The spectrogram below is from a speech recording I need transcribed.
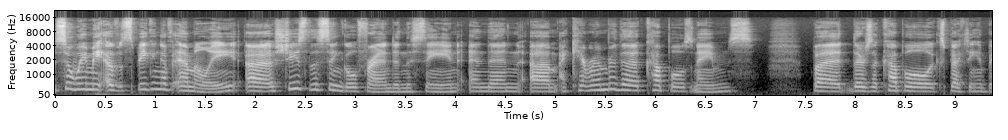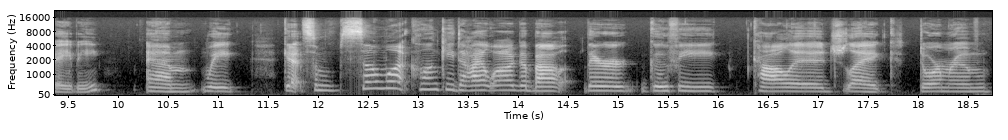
so we meet uh, speaking of Emily, uh she's the single friend in the scene and then um I can't remember the couple's names, but there's a couple expecting a baby. Um we get some somewhat clunky dialogue about their goofy college like dorm room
